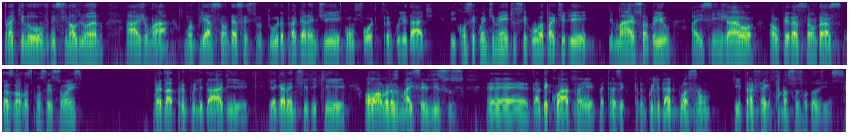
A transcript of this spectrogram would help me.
para que no, nesse final de um ano haja uma, uma ampliação dessa estrutura para garantir conforto e tranquilidade. E, consequentemente, o segundo, a partir de, de março, abril, aí sim já a, a operação das, das novas concessões vai dar tranquilidade e, a garantia de que obras, mais serviços é, adequados vai, vai trazer tranquilidade à população que trafega por nossas rodovias.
